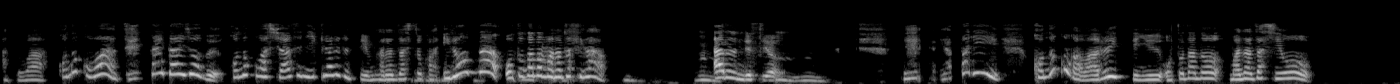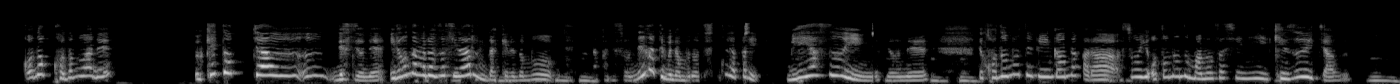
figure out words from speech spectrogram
あとは、この子は絶対大丈夫。この子は幸せに生きられるっていう眼差しとか、いろんな大人の眼差しがあるるんですよ。で、やっぱり、この子が悪いっていう大人の眼差しを、この子供はね、受け取っちゃうんですよね。いろんな眼差しがあるんだけれども、うんなんかね、そのネガティブなものってすごいやっぱり見えやすいんですよね。で、子供って敏感だから、そういう大人の眼差しに気づいちゃう。うん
